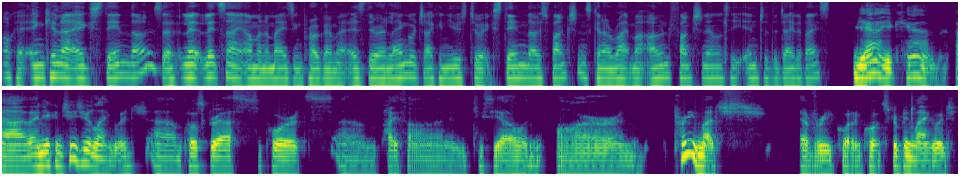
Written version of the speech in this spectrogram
Okay, and can I extend those? Let, us say I'm an amazing programmer. Is there a language I can use to extend those functions? Can I write my own functionality into the database? Yeah, you can. Uh, and you can choose your language. Um, Postgres supports um, Python and TCL and R and pretty much every quote unquote scripting language.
